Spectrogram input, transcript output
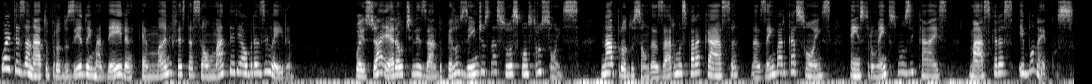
O artesanato produzido em madeira é manifestação material brasileira, pois já era utilizado pelos índios nas suas construções, na produção das armas para caça, nas embarcações, em instrumentos musicais, máscaras e bonecos.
